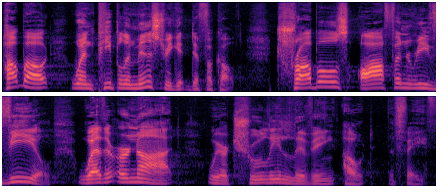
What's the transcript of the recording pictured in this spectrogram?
How about when people in ministry get difficult? Troubles often reveal whether or not we are truly living out the faith.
